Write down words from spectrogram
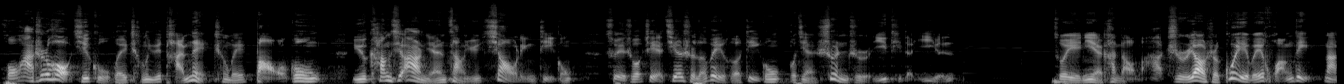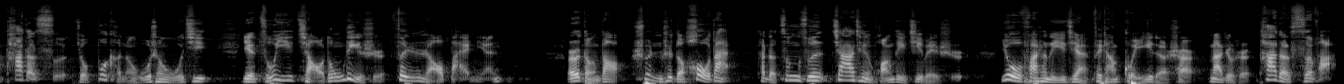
火化之后，其骨灰盛于坛内，称为宝宫，于康熙二年葬于孝陵地宫。所以说，这也揭示了为何地宫不见顺治遗体的疑云。所以你也看到了哈，只要是贵为皇帝，那他的死就不可能无声无息，也足以搅动历史纷扰百年。而等到顺治的后代，他的曾孙嘉庆皇帝继位时，又发生了一件非常诡异的事儿，那就是他的死法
